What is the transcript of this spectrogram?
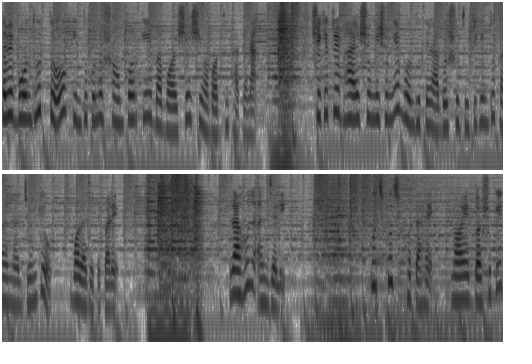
তবে বন্ধুত্ব কিন্তু কোনো সম্পর্কে বা বয়সে সীমাবদ্ধ থাকে না। সেক্ষেত্রে ভাইয়ের সঙ্গে সঙ্গে বন্ধুত্বের আদর্শ জুটি কিন্তু কারণ অর্জুনকেও বলা যেতে পারে। রাহুল অঞ্জলি কুচকুচ হতা হ্যায় নয়ের দশকের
